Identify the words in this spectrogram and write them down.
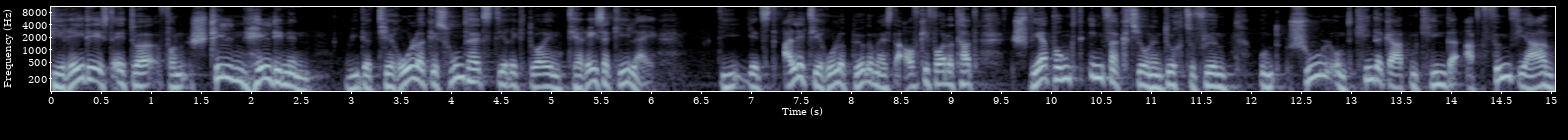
Die Rede ist etwa von stillen Heldinnen wie der Tiroler Gesundheitsdirektorin Theresa Geley, die jetzt alle Tiroler Bürgermeister aufgefordert hat, Schwerpunkt Impfaktionen durchzuführen und Schul- und Kindergartenkinder ab fünf Jahren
